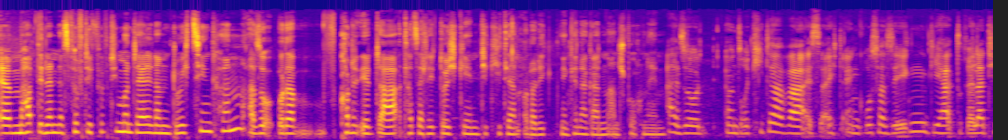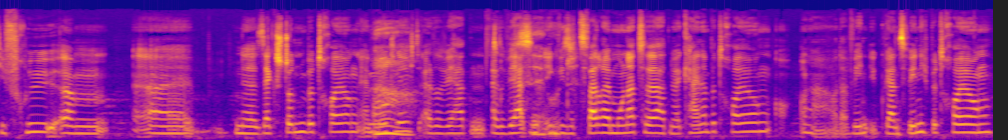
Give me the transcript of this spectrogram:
ähm, habt ihr denn das 50-50-Modell dann durchziehen können? Also, oder konntet ihr da tatsächlich durchgehend die Kita oder die, den Kindergarten in Anspruch nehmen? Also, unsere Kita war, ist echt ein großer Segen. Die hat relativ früh ähm, äh, eine Sechs-Stunden-Betreuung ermöglicht. Ah, also wir hatten, also wir hatten irgendwie gut. so zwei, drei Monate hatten wir keine Betreuung oder, oder wen, ganz wenig Betreuung.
